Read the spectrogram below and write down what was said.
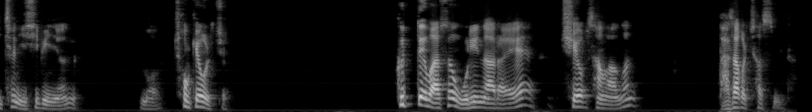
2022년, 뭐, 초겨울쯤. 그때 와서 우리나라의 취업 상황은 바닥을 쳤습니다.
